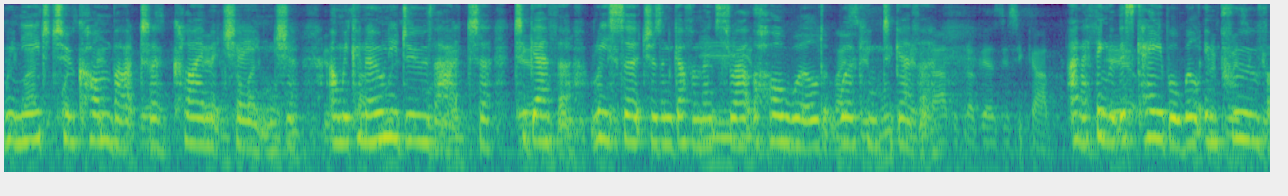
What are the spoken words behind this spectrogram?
We need to combat uh, climate change, and we can only do that uh, together, researchers and governments throughout the whole world working together. And I think that this cable will improve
